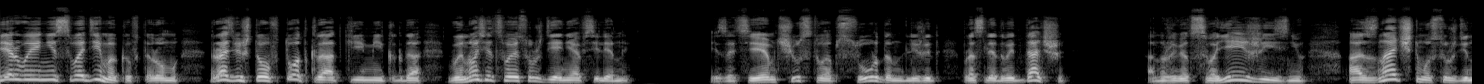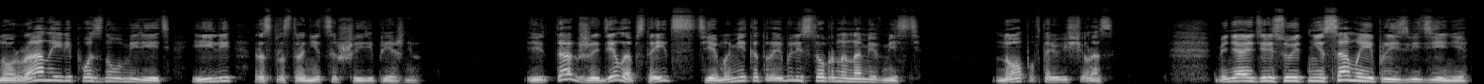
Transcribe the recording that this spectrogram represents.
Первое не сводимо ко второму, разве что в тот краткий миг, когда выносит свое суждение о Вселенной. И затем чувство абсурда надлежит проследовать дальше. Оно живет своей жизнью, а значит, ему суждено рано или поздно умереть или распространиться шире прежнего. И так же дело обстоит с темами, которые были собраны нами вместе. Но, повторю еще раз, меня интересуют не самые произведения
